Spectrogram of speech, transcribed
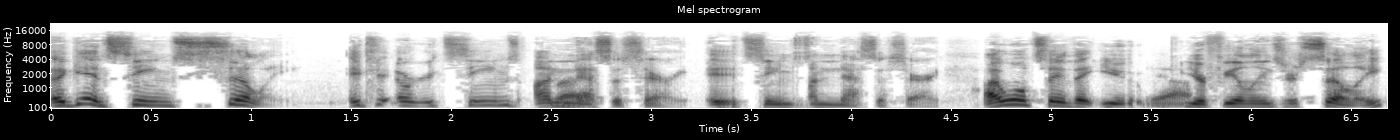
again seems silly. It or it seems unnecessary. It seems unnecessary. I won't say that you Yeah. your feelings are silly.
